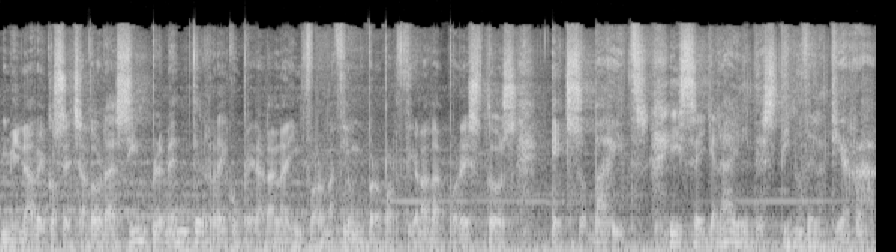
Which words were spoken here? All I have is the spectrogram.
Mi nave cosechadora simplemente recuperará la información proporcionada por estos exobytes y sellará el destino de la Tierra.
